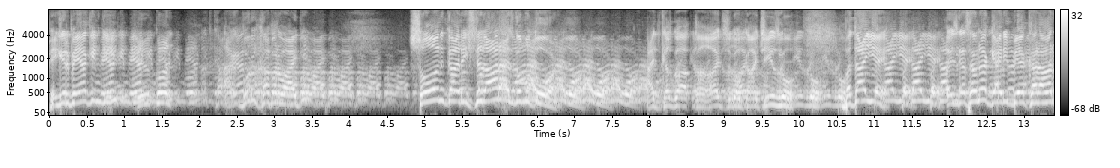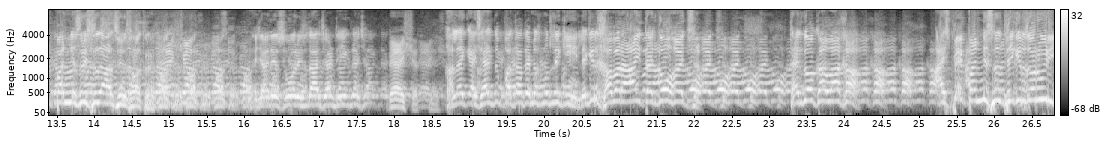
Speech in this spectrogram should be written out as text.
فکر پہ یقین کی؟ بالکل۔ اگر بر خبر وائی تھی۔ سون کا رشتہ دار ہے اس کو متوڑ آج کا آج کو کہاں چیز کو؟ بتائیے۔ اس کا سونا گیری بے قرار پنیس رشتہ دار سن خاطر جانے سون رشتہ دار چھا ٹھیک نہ چھا؟ بے شک۔ حالانکہ ایسا ہے تو پتا تھا مس مطلق ہی۔ لیکن خبر آئی تجگو حج۔ سے تجگو کا واقع اس پہ پنیس فکر ضروری۔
